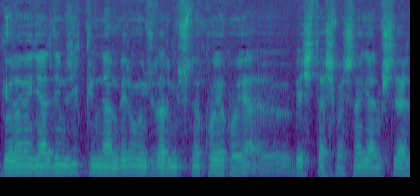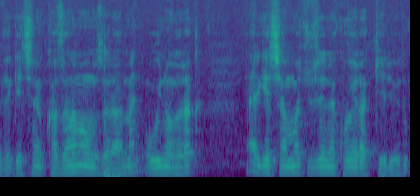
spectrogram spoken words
göreve geldiğimiz ilk günden beri oyuncuların üstüne koya koya Beşiktaş maçına gelmişlerdi. Geçen kazanamamıza rağmen oyun olarak her geçen maç üzerine koyarak geliyorduk.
